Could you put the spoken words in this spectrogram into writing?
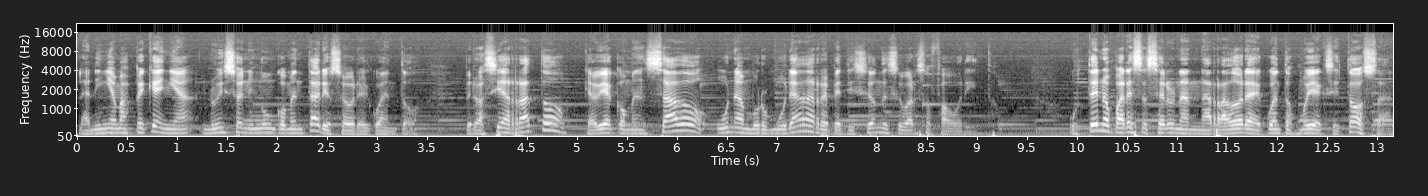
La niña más pequeña no hizo ningún comentario sobre el cuento, pero hacía rato que había comenzado una murmurada repetición de su verso favorito. Usted no parece ser una narradora de cuentos muy exitosa,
